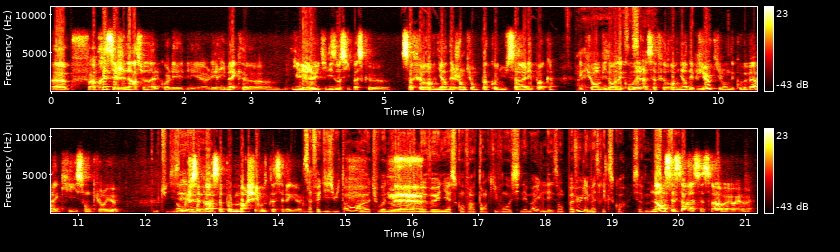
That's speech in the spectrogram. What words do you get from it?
Euh, après, c'est générationnel, quoi. Les, les, les remakes, euh, ils les réutilisent aussi parce que ça fait revenir des gens qui n'ont pas connu ça à l'époque et Ouais, qui ont envie de redécouvrir, et ça fait revenir des vieux qui l'ont découvert et qui sont curieux. Comme tu disais. Donc, je sais euh, pas, ça peut marcher ou se casser la gueule. Ça fait 18 ans, euh, tu vois, nos Mais, euh, neveux et nièces qui ont 20 ans qui vont au cinéma, ils les ont pas vus les Matrix quoi. Ils savent Non, c'est ce ça, c'est ça, ouais, ouais, ouais.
